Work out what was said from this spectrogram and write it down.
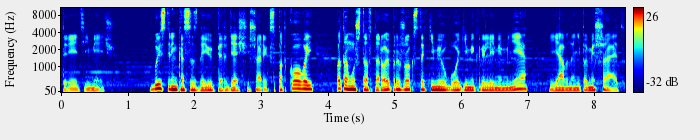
третий меч. Быстренько создаю пердящий шарик с подковой, потому что второй прыжок с такими убогими крыльями мне явно не помешает.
